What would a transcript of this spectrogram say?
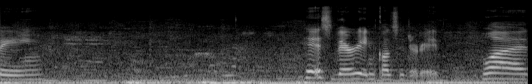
thing. He is very inconsiderate, but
